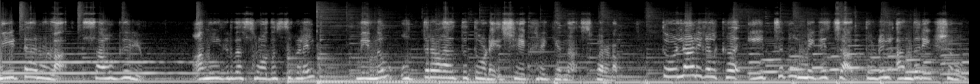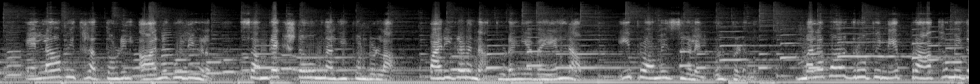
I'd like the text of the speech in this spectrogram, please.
നീട്ടാനുള്ള സൗകര്യം അംഗീകൃത സ്രോതസ്സുകളിൽ നിന്നും ഉത്തരവാദിത്തത്തോടെ ശേഖരിക്കുന്ന സ്മരണം. തൊഴിലാളികൾക്ക് ഏറ്റവും മികച്ച തൊഴിൽ അന്തരീക്ഷവും എല്ലാവിധ തൊഴിൽ ആനുകൂല്യങ്ങളും സംരക്ഷണവും നൽകിക്കൊണ്ടുള്ള പരിഗണന തുടങ്ങിയവയെല്ലാം ഈ പ്രോമിസുകളിൽ ഉൾപ്പെടുന്നു. മലബാർ ഗ്രൂപ്പിന്റെ പ്രാഥമിക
